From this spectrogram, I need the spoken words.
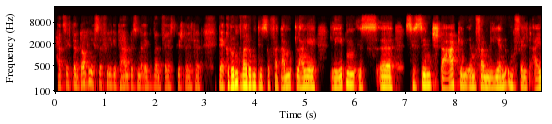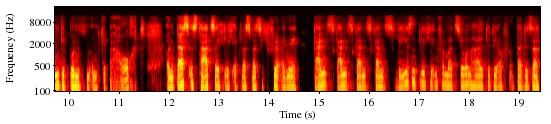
hat sich dann doch nicht so viel getan, bis man irgendwann festgestellt hat, der Grund, warum die so verdammt lange leben, ist, äh, sie sind stark in ihrem familiären Umfeld eingebunden und gebraucht. Und das ist tatsächlich etwas, was ich für eine ganz, ganz, ganz, ganz wesentliche Information halte, die auch bei dieser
